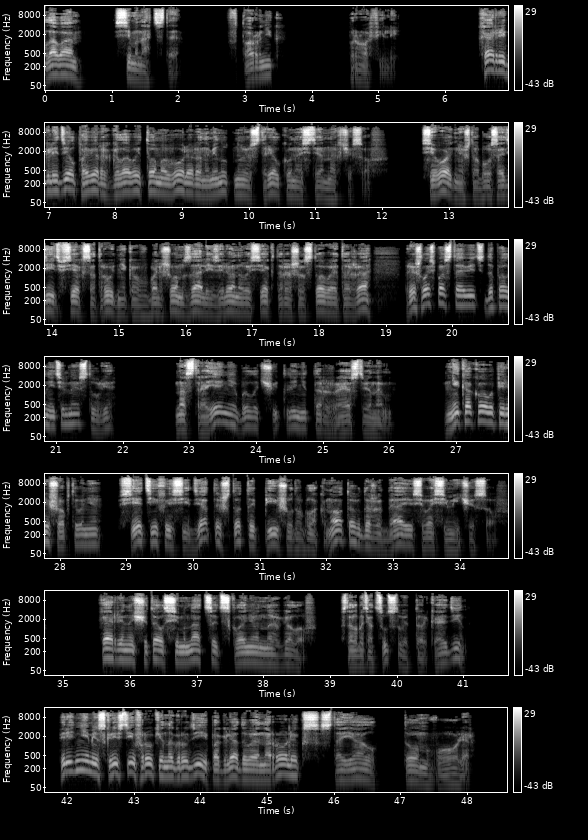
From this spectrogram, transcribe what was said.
Глава 17. Вторник. Профили. Харри глядел поверх головы Тома Воллера на минутную стрелку настенных часов. Сегодня, чтобы усадить всех сотрудников в большом зале зеленого сектора шестого этажа, пришлось поставить дополнительные стулья. Настроение было чуть ли не торжественным. Никакого перешептывания, все тихо сидят и что-то пишут в блокнотах, дожидаясь восьми часов. Харри насчитал семнадцать склоненных голов. Стало быть, отсутствует только один. Перед ними, скрестив руки на груди и поглядывая на Ролекс, стоял Том Воллер.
